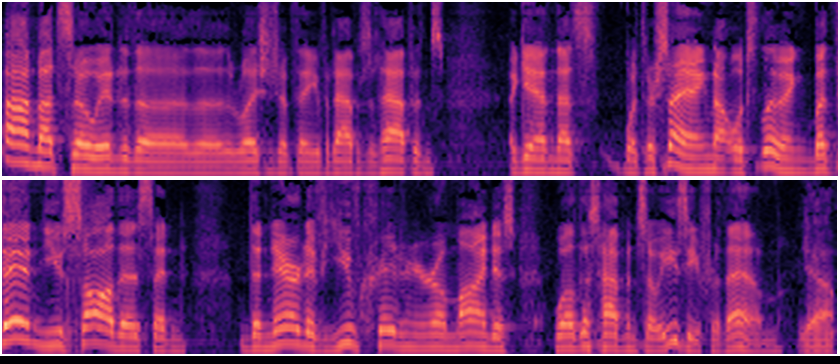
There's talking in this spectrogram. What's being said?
"I'm not so into the, the the relationship thing. If it happens, it happens." Again, that's what they're saying, not what's living. But then you saw this, and the narrative you've created in your own mind is, "Well, this happened so easy for them." yeah.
